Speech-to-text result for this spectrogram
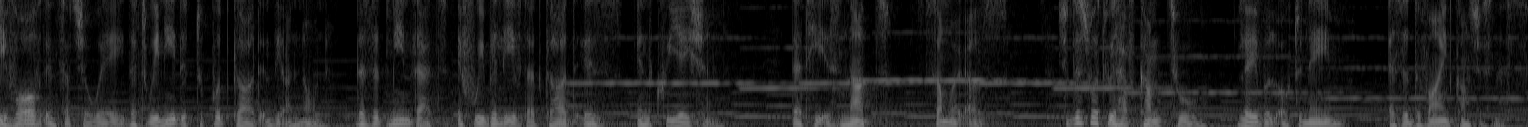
evolved in such a way that we needed to put God in the unknown. Does it mean that if we believe that God is in creation, that He is not somewhere else? So, this is what we have come to label or to name as a divine consciousness.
